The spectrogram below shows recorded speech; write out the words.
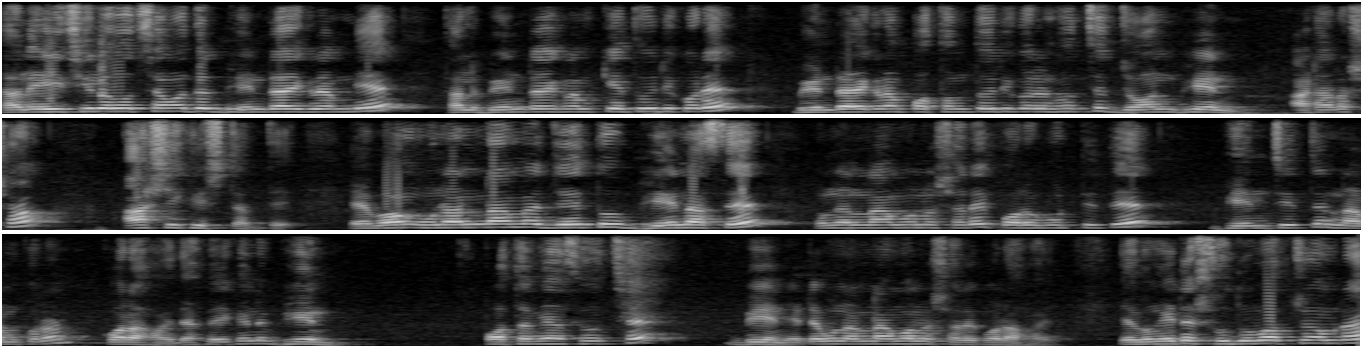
তাহলে এই ছিল হচ্ছে আমাদের ভেন ডায়াগ্রাম নিয়ে। তাহলে ভেন ডায়াগ্রাম কে তৈরি করে? ভেন ডায়াগ্রাম প্রথম তৈরি করেন হচ্ছে জন ভেন, আঠারোশো আশি খ্রিস্টাব্দে। এবং ওনার নামে যেহেতু ভেন আছে ওনার নাম অনুসারে পরবর্তীতে ভেন চিত্রের নামকরণ করা হয়। দেখো এখানে ভেন, প্রথমে আছে হচ্ছে ভেন, এটা ওনার নাম অনুসারে করা হয়। এবং এটা শুধুমাত্র আমরা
